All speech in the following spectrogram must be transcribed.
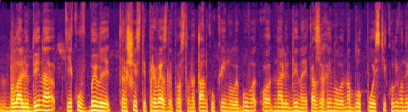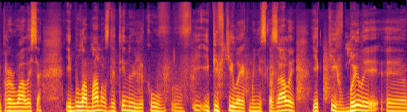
була людина, яку вбили рашисти, привезли, просто на танку кинули. Була одна людина, яка загинула на блокпості, коли вони прорвалися. І була мама з дитиною, яку в, і, півтіла, як мені сказали, яких вбили, е,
